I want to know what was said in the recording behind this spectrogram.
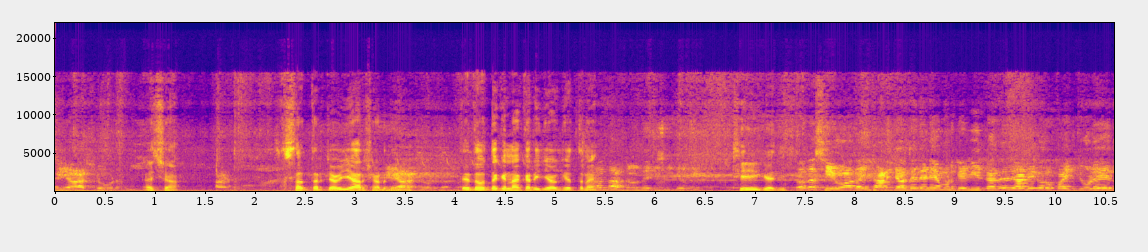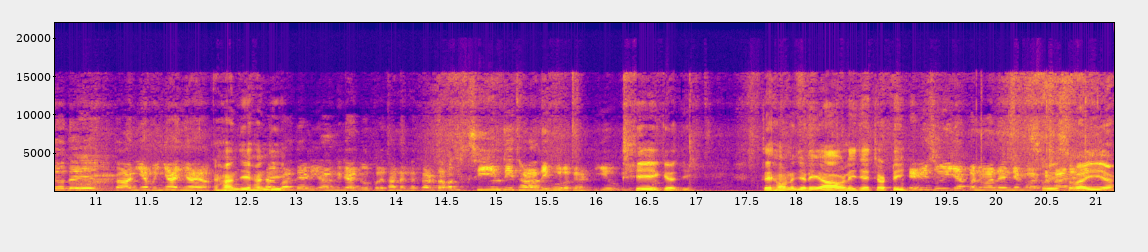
1000 ਛੋੜ। ਅੱਛਾ। ਹਾਂਜੀ 70 ਚ 1000 ਛੱਡ ਦੇਣਾ। 1000 ਛੋੜ ਦਾ। ਤੇ ਦੁੱਧ ਕਿੰਨਾ ਕਰੀ ਜਾਓਗੇ ਉਤਨਾ? ਉਹ ਦੱਸ ਦੋ ਦੇ ਜੂਗੀ ਠੀਕ ਹੈ ਜੀ। ਉਹ ਤਾਂ ਸੇਵਾ ਦਾ ਹੀ ਥਣ ਚੱਲਦੇ ਦੇਣੇ ਆ ਮੁੜ ਕੇ ਵੀਰ ਕਹਿੰਦੇ ਸਾਡੇ ਘਰੋਂ ਭਾਈ ਜੋੜੇ ਦੁੱਧ ਤਾਜ਼ੀਆਂ ਮਈਆਂ ਆਈਆਂ ਆ। ਹਾਂਜੀ ਹਾਂਜੀ। ਦਿਹਾੜੀ ਰੰਗ ਜਾ ਕੇ ਉੱਪਰ ਥਾਂ ਡੰਗਰ ਘਟਦਾ ਪਰ ਸੀਲ ਦੀ ਥਣਾ ਦੀ ਫੁੱਲ ਗਰੰਟੀ ਹੋਊਗੀ। ਠੀਕ ਹੈ ਜੀ। ਤੇ ਹੁਣ ਜਿਹੜੀ ਆਹ ਵਾਲੀ ਜੇ ਝੋਟੀ ਇਹ ਵੀ ਸੂਈ ਆ ਪੰਜਵਾਂ ਦਿਨ ਦੇ ਮਗਰ ਸੂਈ ਸਵਾਈ ਆ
